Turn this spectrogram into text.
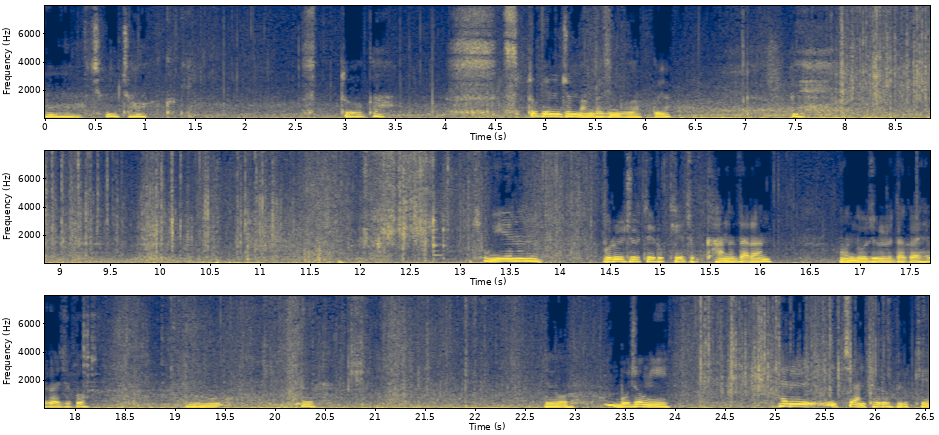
어, 지금 정확하게 습도가 습도계는 좀 망가진 것 같고요. 초기에는 물을 줄 때 이렇게 좀 가느다란 어, 노즐로다가 해가지고 음, 그, 요 모종이 해를 입지 않도록 이렇게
